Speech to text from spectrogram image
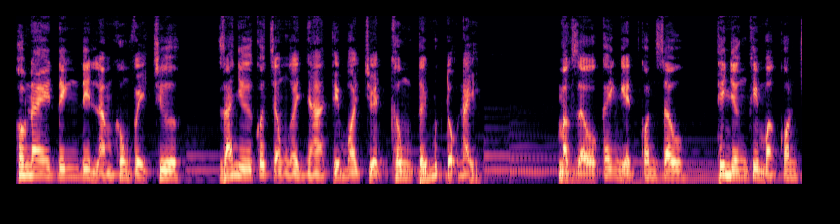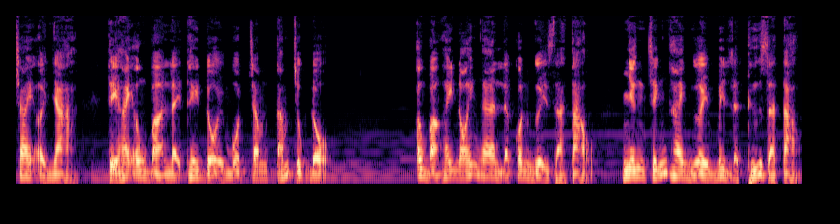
Hôm nay Đinh đi làm không về trưa, Giá như có chồng ở nhà Thì mọi chuyện không tới mức độ này. Mặc dầu cay nghiệt con dâu, Thế nhưng khi mà con trai ở nhà Thì hai ông bà lại thay đổi 180 độ. Ông bà hay nói Nga là con người giả tạo, Nhưng chính hai người mới là thứ giả tạo.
